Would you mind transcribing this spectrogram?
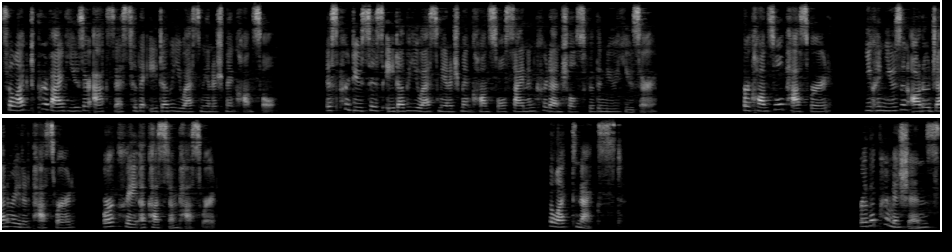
Select Provide User Access to the AWS Management Console. This produces AWS Management Console sign-in credentials for the new user. For console password, you can use an auto-generated password or create a custom password. Select Next. For the permissions,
